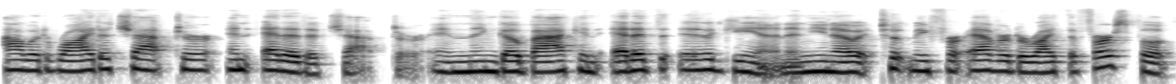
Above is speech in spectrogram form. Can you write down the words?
I would write a chapter and edit a chapter and then go back and edit it again. And, you know, it took me forever to write the first book.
